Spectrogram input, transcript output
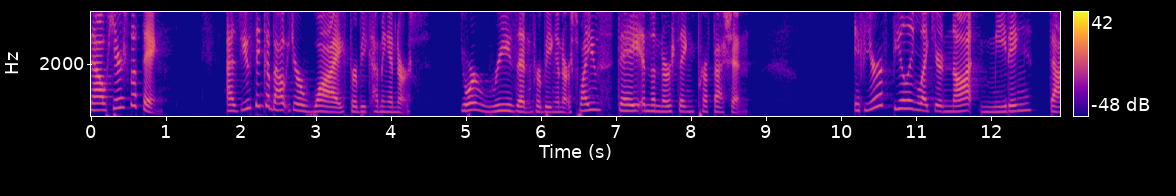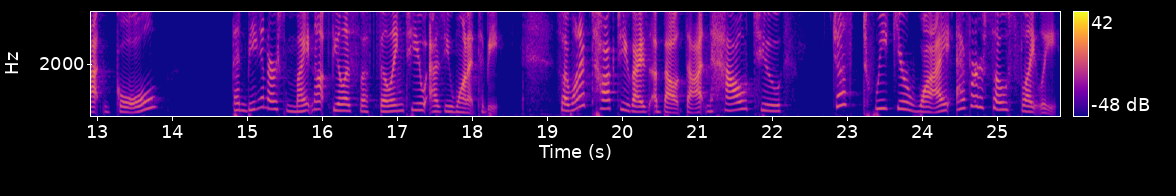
Now, here's the thing as you think about your why for becoming a nurse, your reason for being a nurse, why you stay in the nursing profession, if you're feeling like you're not meeting that goal, then being a nurse might not feel as fulfilling to you as you want it to be. So, I want to talk to you guys about that and how to just tweak your why ever so slightly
